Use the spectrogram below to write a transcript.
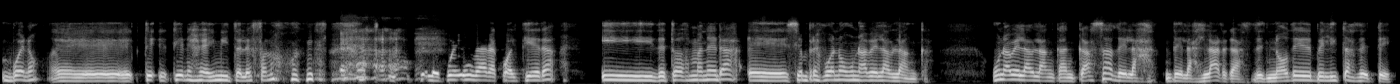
bueno, eh, tienes ahí mi teléfono, se lo puedes dar a cualquiera y de todas maneras siempre es bueno una vela blanca. Una vela blanca en casa de las, de las largas, no de velitas de té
